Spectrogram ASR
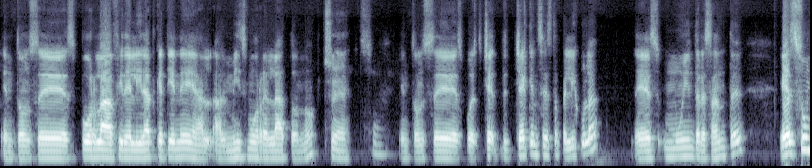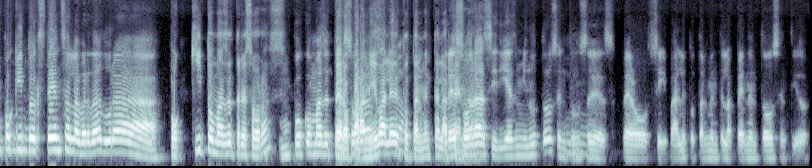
Entonces, por la fidelidad que tiene al, mismo relato, ¿no? Sí. Entonces, pues, chequense esta película, es muy interesante. Es un poquito extensa, la verdad, dura... Poquito más de tres horas. Un poco más de tres horas. Pero para mí vale totalmente la pena. Tres horas y diez minutos, entonces, pero sí, vale totalmente la pena en todo sentido.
